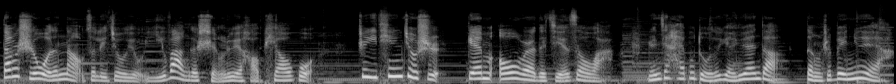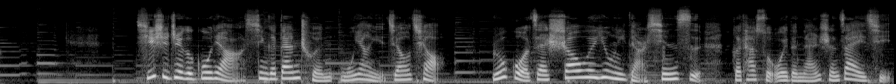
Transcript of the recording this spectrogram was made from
当时我的脑子里就有一万个省略号飘过，这一听就是 game over 的节奏啊！人家还不躲得远远的，等着被虐啊！其实这个姑娘性格单纯，模样也娇俏。如果再稍微用一点心思和他所谓的男神在一起，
